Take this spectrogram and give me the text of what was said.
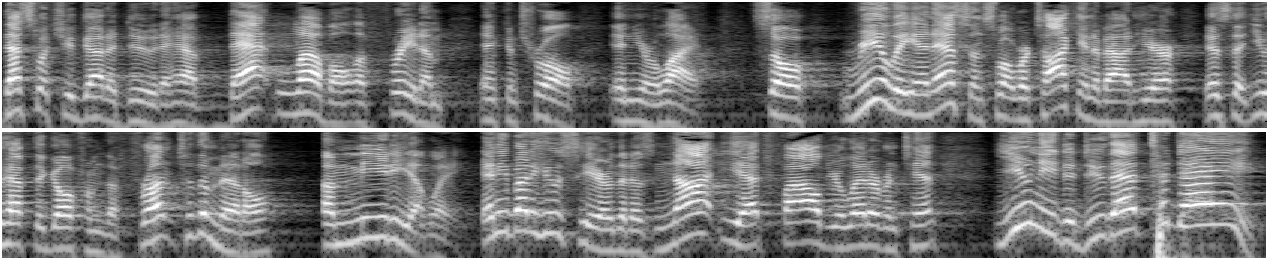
That's what you've got to do to have that level of freedom and control in your life. So, really, in essence, what we're talking about here is that you have to go from the front to the middle immediately. Anybody who's here that has not yet filed your letter of intent, you need to do that today.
